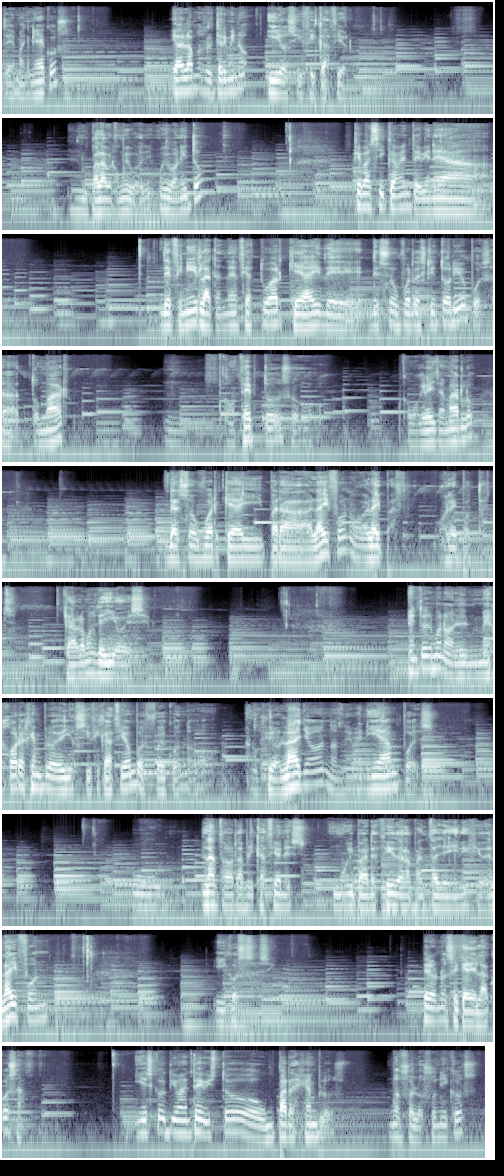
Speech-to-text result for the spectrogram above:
de Magníacos, y hablamos del término iosificación. Un palabra muy, muy bonito, que básicamente viene a definir la tendencia actual que hay de, software de escritorio, pues a tomar mm, conceptos o como queréis llamarlo, del software que hay para el iPhone o el iPad o el iPod Touch, que hablamos de iOS. Entonces, bueno, el mejor ejemplo de iosificación pues, fue cuando anunciaron Lion, donde venían pues lanzador de aplicaciones muy parecido a la pantalla de inicio del iPhone y cosas así. Pero no se quede la cosa. Y es que últimamente he visto un par de ejemplos, no son los únicos,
